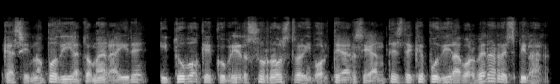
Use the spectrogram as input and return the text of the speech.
Casi no podía tomar aire, y tuvo que cubrir su rostro y voltearse antes de que pudiera volver a respirar.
